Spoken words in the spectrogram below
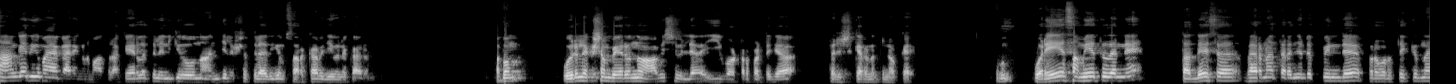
സാങ്കേതികമായ കാര്യങ്ങൾ മാത്രമാണ്. കേരളത്തിൽ എനിക്ക് തോന്നുന്നു അഞ്ച് ലക്ഷത്തിലധികം സർക്കാർ ജീവനക്കാരുണ്ട്. അപ്പം ഒരു ലക്ഷം പേരൊന്നും ആവശ്യമില്ല ഈ വോട്ടർ പട്ടിക പരിഷ്കരണത്തിനൊക്കെ. ഒരേ സമയത്ത് തന്നെ തദ്ദേശ ഭരണ തെരഞ്ഞെടുപ്പിന്റെ പ്രവർത്തിക്കുന്ന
